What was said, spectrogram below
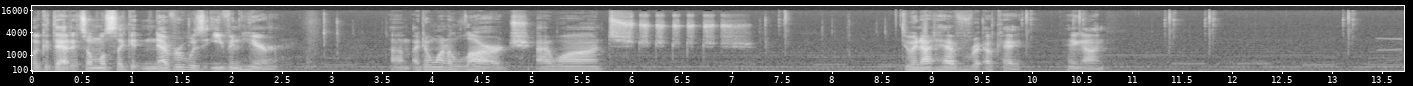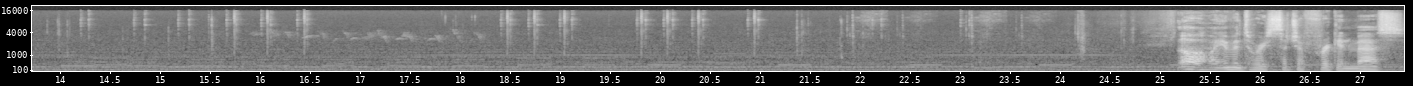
Look at that. It's almost like it never was even here. Um, I don't want a large. I want... Do I not have... Okay, hang on. Oh, my inventory is such a freaking mess.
